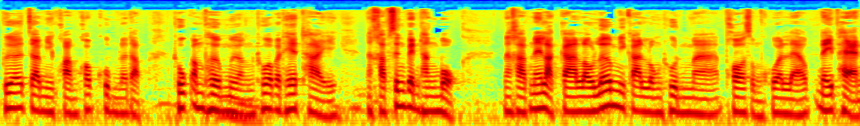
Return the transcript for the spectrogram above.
เพื่อจะมีความครอบคลุมระดับทุกอำเภอเมืองทั่วประเทศไทยนะครับซึ่งเป็นทางบกนะครับในหลักการเราเริ่มมีการลงทุนมาพอสมควรแล้วในแผน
